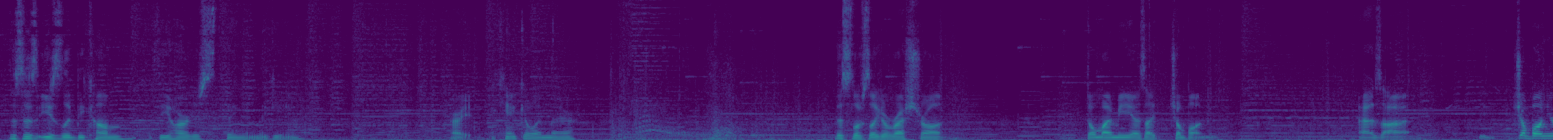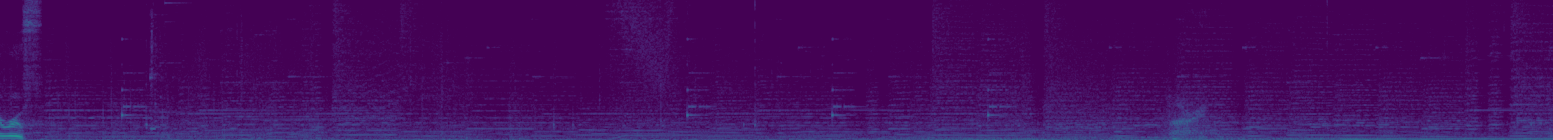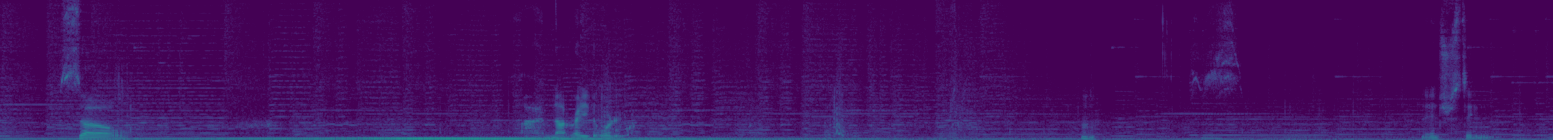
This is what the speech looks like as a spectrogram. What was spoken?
This has easily become the hardest thing in the game. Alright, I can't go in there. This looks like a restaurant. Don't mind me as I jump on... As I... Jump on your roof! Not ready to order. Hmm. Is an interesting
